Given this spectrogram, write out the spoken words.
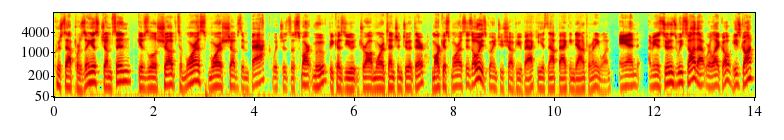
Kristaps Porzingis jumps in, gives a little shove to Morris. Morris shoves him back, which is a smart move because you draw more attention to it there. Marcus Morris is always going to shove you back. He is not backing down from anyone. And I mean, as soon as we saw that, we're like, oh, he's gone.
